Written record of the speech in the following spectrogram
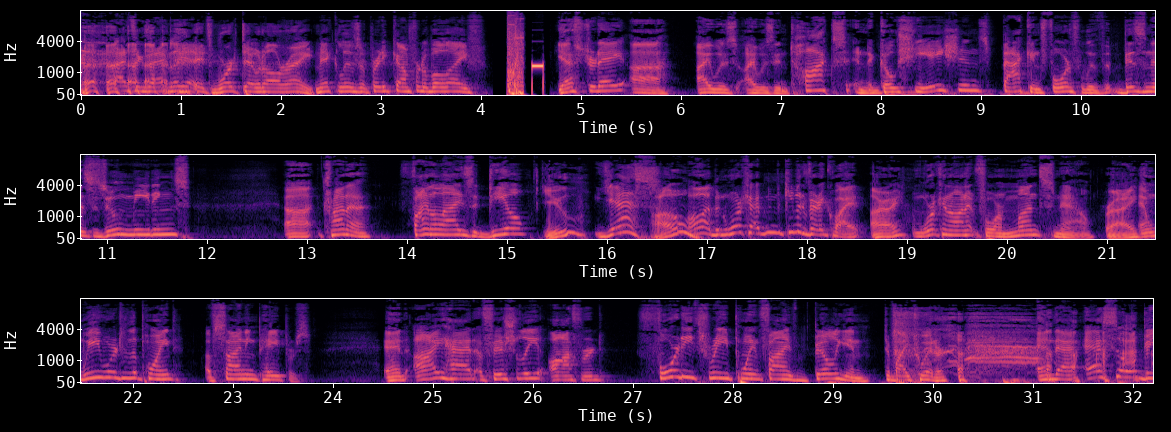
that's exactly it. It's worked out all right. Mick lives a pretty comfortable life. Yesterday, uh, I was I was in talks and negotiations back and forth with business Zoom meetings, uh, trying to finalize a deal. You Yes. Oh. Oh, I've been working. I've been keeping it very quiet. all right? I'm working on it for months now. Right. And we were to the point of signing papers. And I had officially offered 43.5 billion to buy Twitter. and that SOB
